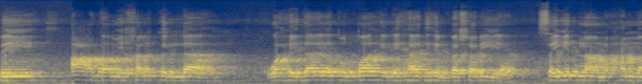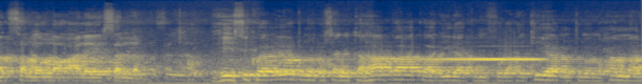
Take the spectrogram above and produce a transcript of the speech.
بأعظم خلق الله وهداية الله لهذه البشرية سيدنا محمد صلى الله عليه وسلم Hii siku ya leo tumekusanyika hapa kwa ajili ya kumfurahikia Mtume Muhammad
